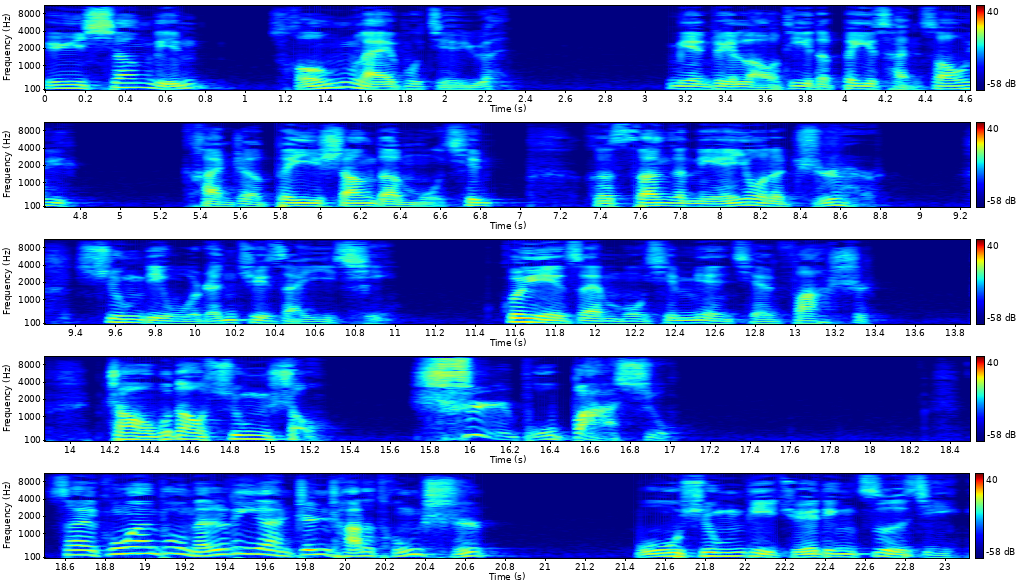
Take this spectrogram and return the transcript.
与乡邻从来不结怨。面对老弟的悲惨遭遇，看着悲伤的母亲。和三个年幼的侄儿，兄弟五人聚在一起，跪在母亲面前发誓：找不到凶手，誓不罢休。在公安部门立案侦查的同时，吴兄弟决定自己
